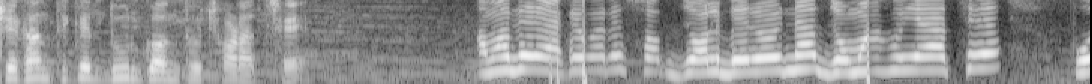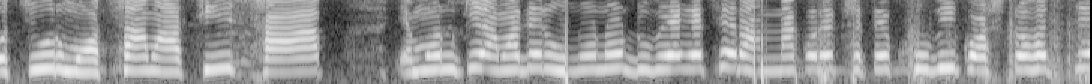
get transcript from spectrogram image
সেখান থেকে দুর্গন্ধ ছড়াচ্ছে। আমাদের একেবারে সব জল বেরোয় না, জমা হয়ে আছে। প্রচুর মশা মাছি, সাপ, এমনকি আমাদের উনুনও ডুবে গেছে, রান্না করে খেতে খুবই কষ্ট হচ্ছে।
